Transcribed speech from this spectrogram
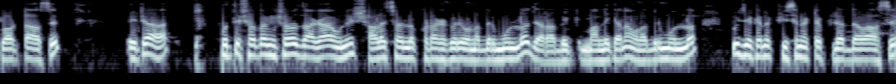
প্লটটা আছে, এটা প্রতি শতাংশ জায়গা উনি সাড়ে ছয় লক্ষ টাকা করে ওনাদের মূল্য, যারা মালিকানা ওনাদের মূল্য। ওই যেখানে পিছনে একটা ফিলার দেওয়া আছে।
